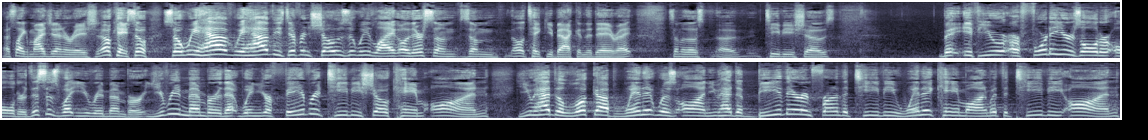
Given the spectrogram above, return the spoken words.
That's like my generation. Okay, so so we have we have these different shows that we like. Oh, there's some some. That'll take you back in the day, right? Some of those uh, TV shows. But if you are 40 years old or older, this is what you remember. You remember that when your favorite TV show came on, you had to look up when it was on. You had to be there in front of the TV when it came on with the TV on,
